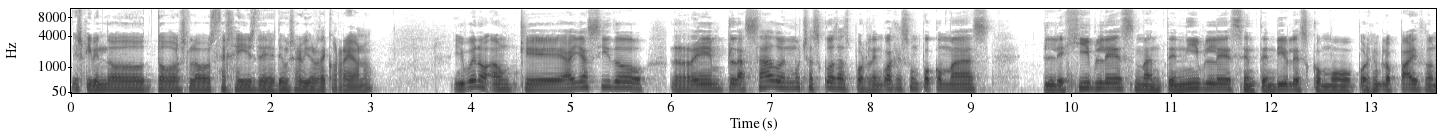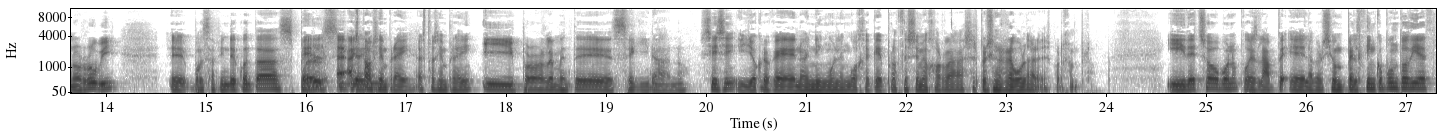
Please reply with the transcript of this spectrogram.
escribiendo todos los CGIs de, de un servidor de correo, ¿no? Y bueno, aunque haya sido reemplazado en muchas cosas por lenguajes un poco más legibles, mantenibles, entendibles como por ejemplo Python o Ruby, eh, pues a fin de cuentas Perl ha estado ahí siempre ahí, ha estado siempre ahí. y probablemente seguirá, ¿no? Sí, sí, y yo creo que no hay ningún lenguaje que procese mejor las expresiones regulares, por ejemplo. Y de hecho, bueno, pues la, eh, la versión PEL 5.10,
